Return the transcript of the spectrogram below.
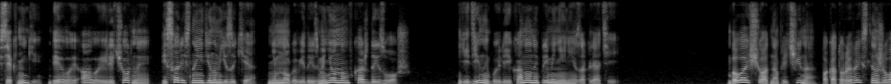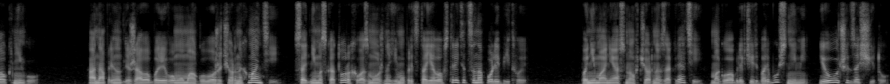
Все книги, белые, алые или черные, писались на едином языке, немного видоизмененном в каждой из лож. Едины были и каноны применения заклятий. Была еще одна причина, по которой Рейслин желал книгу. Она принадлежала боевому магу ложи черных мантий, с одним из которых, возможно, ему предстояло встретиться на поле битвы. Понимание основ черных заклятий могло облегчить борьбу с ними и улучшить защиту.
